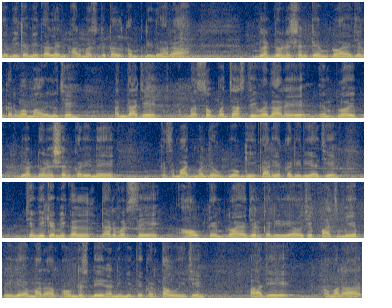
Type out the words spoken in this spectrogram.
JB chemical and pharmaceutical company દ્વારા બ્લડ ડોનેશન કેમ્પનું આયોજન કરવામાં આવેલું છે. અંદાજે બસો પચાસથી વધારે એમ્પ્લોય બ્લડ ડોનેશન કરીને સમાજ માટે ઉપયોગી કાર્ય કરી રહ્યા છે. જેબી કેમિકલ દર વર્ષે આ કેમ્પનું આયોજન કરી રહ્યા હોય છે. પાંચમી એપ્રિલે અમારા ફાઉન્ડર્સ ડેના નિમિત્તે કરતા હોઈએ છે આજે અમારા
